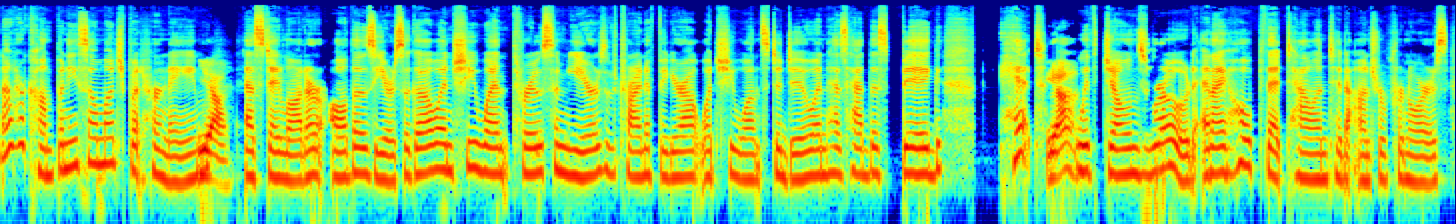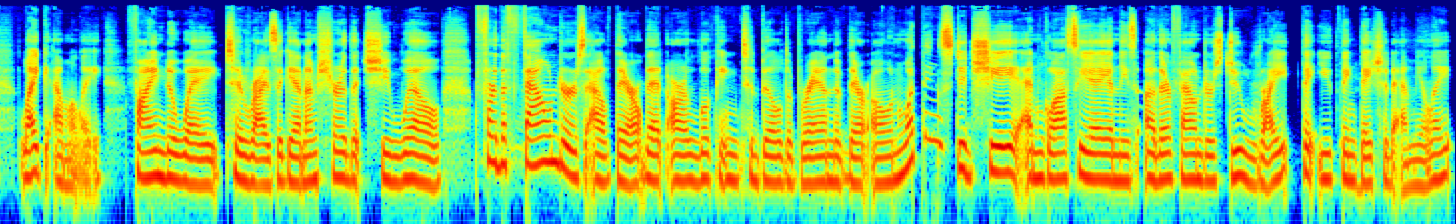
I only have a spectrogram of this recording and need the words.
not her company so much, but her name, yeah. Estee Lauder, all those years ago. And she went through some years of trying to figure out what she wants to do and has had this big hit yeah. with Jones Road. And I hope that talented entrepreneurs like Emily find a way to rise again. I'm sure that she will. For the founders out there that are looking to build a brand of their own, what things did she and Glossier and these other founders do right that you think they should emulate?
